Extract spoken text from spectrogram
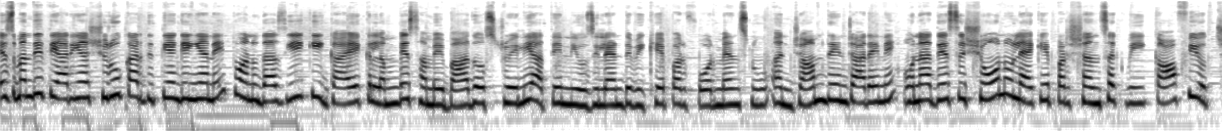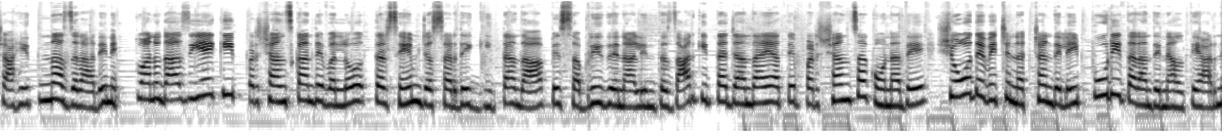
ਇਸ ਸੰਬੰਧੀ ਤਿਆਰੀਆਂ ਸ਼ੁਰੂ ਕਰ ਦਿੱਤੀਆਂ ਗਈਆਂ ਨੇ। ਤੁਹਾਨੂੰ ਦੱਸ ਦਈਏ ਕਿ ਗਾਇਕ ਲੰਬੇ ਸਮੇਂ ਬਾਅਦ ਆਸਟ੍ਰੇਲੀਆ ਅਤੇ ਨਿਊਜ਼ੀਲੈਂਡ ਦੇ ਵਿਖੇ ਪਰਫਾਰਮੈਂਸ ਨੂੰ ਅੰਜਾਮ ਦੇਣ ਜਾ ਰਹੇ ਨੇ। ਉਹਨਾਂ ਦੇ ਇਸ ਸ਼ੋਅ ਨੂੰ ਲੈ ਕੇ ਪ੍ਰਸ਼ੰਸਕ ਵੀ ਕਾਫੀ ਉਤਸ਼ਾਹਿਤ ਨਜ਼ਰ ਆ ਰਹੇ ਨੇ। ਤੁਹਾਨੂੰ ਦੱਸ ਦਈਏ ਕਿ ਪ੍ਰਸ਼ੰਸਕਾਂ ਦੇ ਵੱਲੋਂ ਤਰਸੇਮ ਜੱਸੜ ਦੇ ਗੀਤਾਂ ਦਾ ਬੇਸਬਰੀ ਦੇ ਨਾਲ ਇੰਤਜ਼ਾਰ ਕੀਤਾ ਜਾਂਦਾ ਹੈ ਅਤੇ ਪ੍ਰਸ਼ੰਸਕ ਉਹਨਾਂ ਦੇ ਸ਼ੋਅ ਦੇ ਵਿੱਚ ਨੱਚਣ ਦੇ ਲਈ ਪੂਰੀ ਤਰ੍ਹਾਂ ਦੇ ਨਾਲ ਤਿਆਰ ਨੇ।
